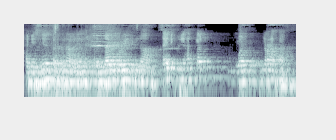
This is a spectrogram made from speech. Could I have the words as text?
Hadisnya terkenal ya tentang murid nah, Saya diperlihatkan neraka.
